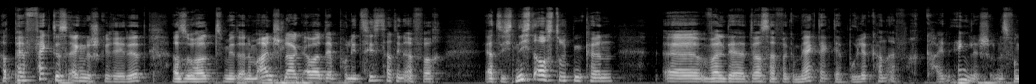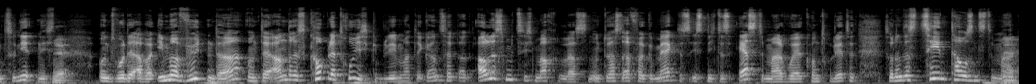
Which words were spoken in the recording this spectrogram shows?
hat perfektes Englisch geredet, also halt mit einem Einschlag, aber der Polizist hat ihn einfach, er hat sich nicht ausdrücken können, äh, weil der, du hast einfach gemerkt, der, Bulle kann einfach kein Englisch und es funktioniert nicht. Ja. Und wurde aber immer wütender und der andere ist komplett ruhig geblieben, hat die ganze Zeit alles mit sich machen lassen und du hast einfach gemerkt, es ist nicht das erste Mal, wo er kontrolliert hat, sondern das zehntausendste Mal. Ja.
